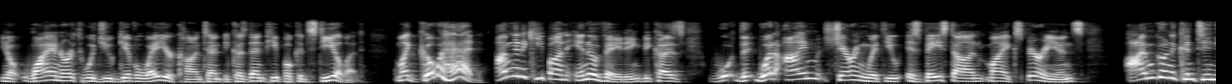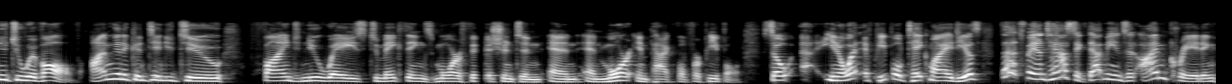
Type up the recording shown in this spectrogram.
you know, why on earth would you give away your content because then people could steal it? I'm like, go ahead. I'm going to keep on innovating because w- th- what I'm sharing with you is based on my experience I'm going to continue to evolve. I'm going to continue to find new ways to make things more efficient and and and more impactful for people. So uh, you know what? If people take my ideas, that's fantastic. That means that I'm creating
